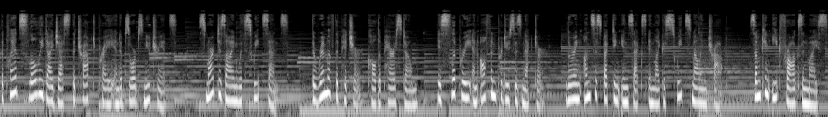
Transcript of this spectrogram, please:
The plant slowly digests the trapped prey and absorbs nutrients. Smart design with sweet scents. The rim of the pitcher, called a peristome, is slippery and often produces nectar, luring unsuspecting insects in like a sweet-smelling trap. Some can eat frogs and mice.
